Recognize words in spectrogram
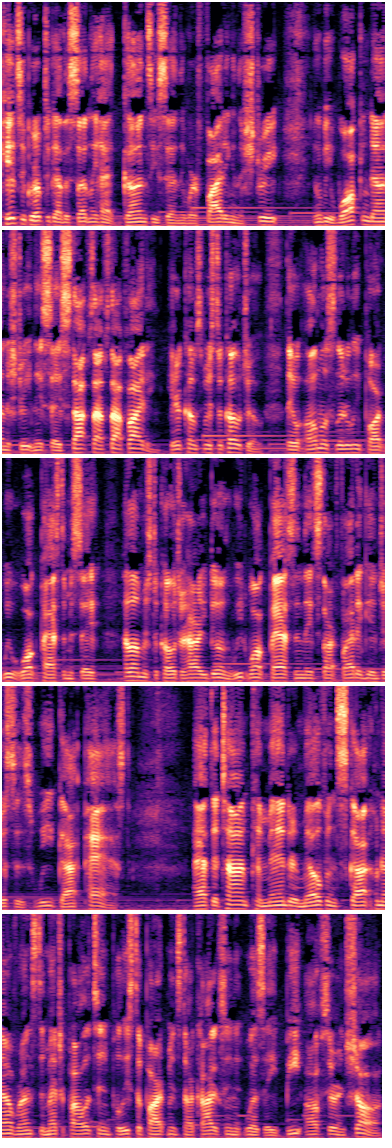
Kids who grew up together suddenly had guns, he said, and they were fighting in the street. And would be walking down the street and they say, Stop, stop, stop fighting. Here comes Mr. Kojo. They would almost literally part. We would walk past them and say, Hello, Mr. Kojo, how are you doing? We'd walk past and they'd start fighting again just as we got past. At the time, Commander Melvin Scott, who now runs the Metropolitan Police Department's narcotics unit, was a beat officer in Shaw.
